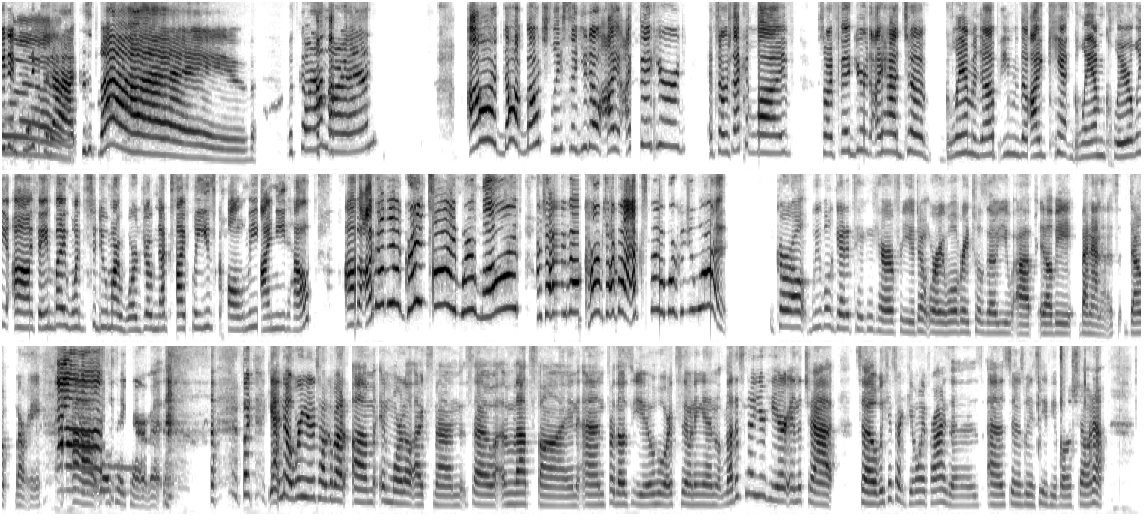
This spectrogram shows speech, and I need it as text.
Yes, we didn't click for that because it's live. What's going on, Lauren? Ah, not much, Lisa. You know, I I figured it's our second live, so I figured I had to glam it up, even though I can't glam clearly. Uh, if anybody wants to do my wardrobe next time, please call me. I need help. Uh, but I'm having a great time. We're live. We're talking about Curb, talking about X Men. What more could you want? Girl, we will get it taken care of for you. Don't worry. We'll Rachel Zoe you up. It'll be bananas. Don't worry. Uh, we'll take care of it. but yeah, no, we're here to talk about um Immortal X-Men. So um, that's fine. And for those of you who are tuning in, let us know you're here in the chat so we can start giving away prizes as soon as we see people showing up.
